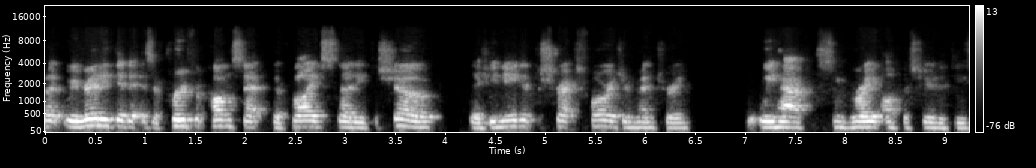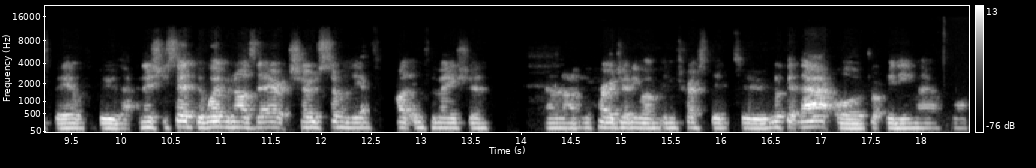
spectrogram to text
But we really did it as a proof of concept applied study to show that if you needed to stretch forage inventory, we have some great opportunities to be able to do that. And as you said, the webinar's there. It shows some of the information. And I'd encourage anyone interested to look at that or drop me an email.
